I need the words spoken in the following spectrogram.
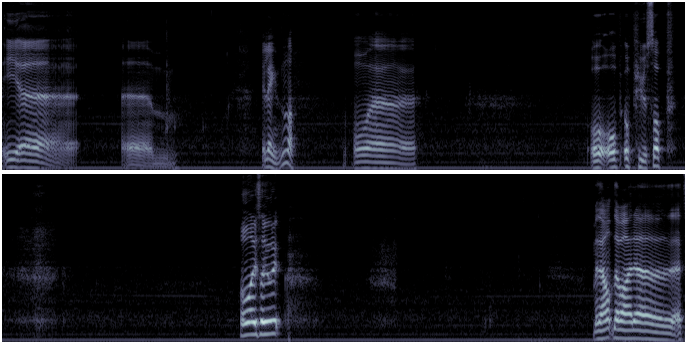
i, uh, um, i lengden, da. Og og, og, og puse opp. Halla, Isayori. Men ja, det var et annet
